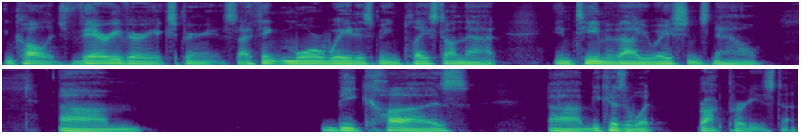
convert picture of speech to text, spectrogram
in college. Very, very experienced. I think more weight is being placed on that in team evaluations now, um, because uh, because of what Brock Purdy has done.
